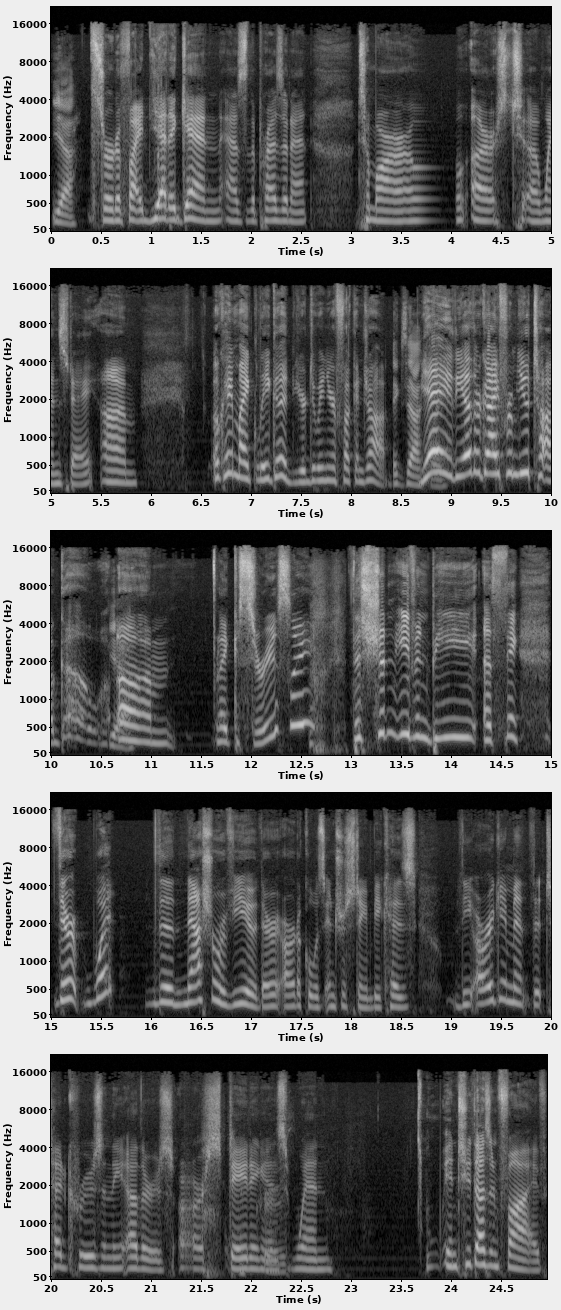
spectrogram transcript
Yeah. certified yet again as the president tomorrow or uh, Wednesday. Um, okay, Mike Lee, good. You're doing your fucking job. Exactly. Yay, the other guy from Utah, go. Yeah. Um, like seriously, this shouldn't even be a thing. There, what the National Review, their article was interesting because the argument that Ted Cruz and the others are stating is when in 2005,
